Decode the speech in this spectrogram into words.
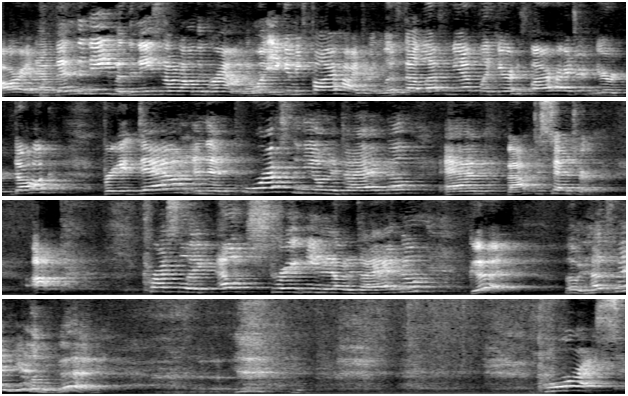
All right, now bend the knee, but the knee's not on the ground. I want you to give me fire hydrant. Lift that left knee up like you're a fire hydrant, you're a dog. Bring it down and then press the knee on a diagonal and back to center. Up. Press leg out, straightening it out a diagonal. Good. Loving husband, you're looking good. Press.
